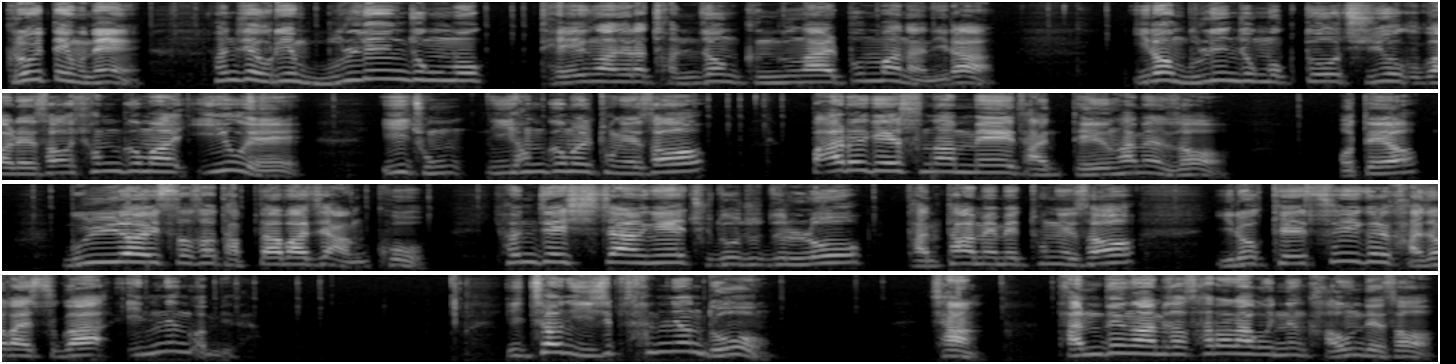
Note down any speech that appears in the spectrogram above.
그렇기 때문에 현재 우리는 물린 종목 대응하느라 전전긍긍할 뿐만 아니라 이런 물린 종목도 주요 구간에서 현금화 이후에 이, 종, 이 현금을 통해서 빠르게 순환매에 대응하면서 어때요? 물려 있어서 답답하지 않고 현재 시장의 주도주들로 단타 매매 통해서 이렇게 수익을 가져갈 수가 있는 겁니다. 2023년도 장 반등하면서 살아나고 있는 가운데서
